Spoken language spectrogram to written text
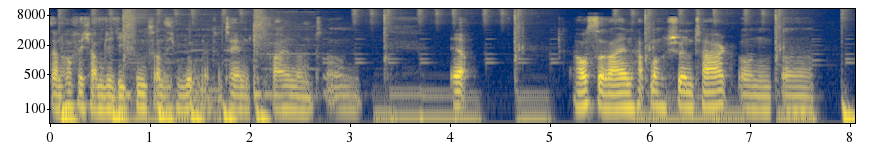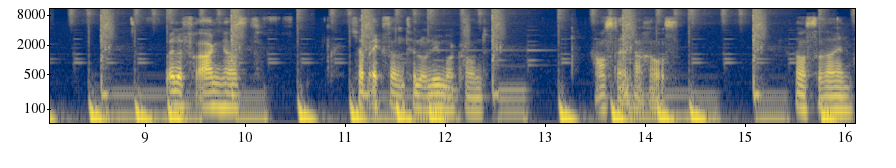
Dann hoffe ich, haben dir die 25 Minuten Entertainment gefallen und ähm, ja, haust rein, hab noch einen schönen Tag und äh, wenn du Fragen hast, ich habe extra einen Telonym-Account. Haust einfach raus. Haust rein.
